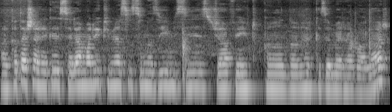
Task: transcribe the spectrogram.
Arkadaşlar herkese selam aleyküm. Nasılsınız? iyi misiniz? Cafer YouTube kanalından herkese merhabalar.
